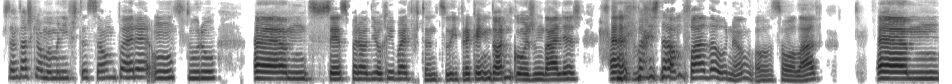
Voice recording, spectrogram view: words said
portanto acho que é uma manifestação para um futuro um, de sucesso para o Diogo Ribeiro, portanto, e para quem dorme com as medalhas ah, debaixo da almofada ou não, ou só ao lado. Um,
